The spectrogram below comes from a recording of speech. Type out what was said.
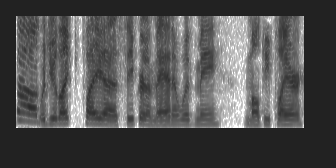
Well, would you like to play uh, Secret of Mana with me, multiplayer?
